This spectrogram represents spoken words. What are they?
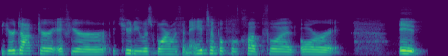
Your doctor if your cutie was born with an atypical club foot or it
